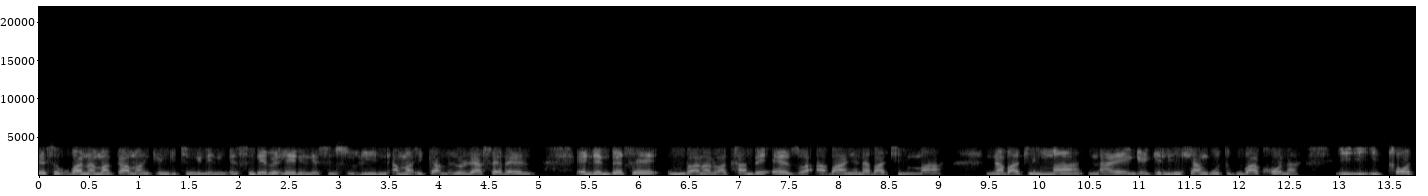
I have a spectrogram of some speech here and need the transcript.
Bese kuba namagama ngike ngithi ngesindebeleni nesizulwini ama igama lo liyasebenza. And then bese umntwana lo akhambe ezwa abanye nabathi ma nabathi ma naye ngekelinye ihlangothi kuba khona i-thought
